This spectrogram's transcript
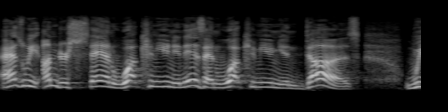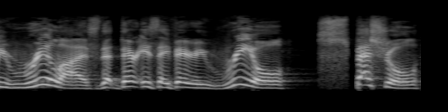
as we understand what communion is and what communion does, we realize that there is a very real, special,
